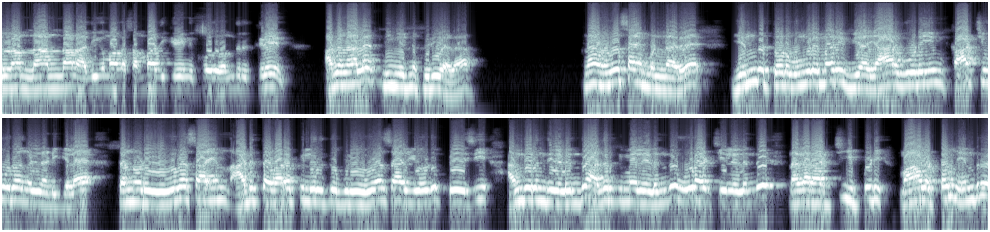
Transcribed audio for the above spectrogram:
எல்லாம் நான் தான் அதிகமாக சம்பாதிக்கிறேன் இப்போது வந்திருக்கிறேன். அதனால நீங்க என்ன பெரியாளா நான் விவசாயம் பண்ணாரு. எந்த தொட உங்களை மாதிரி யார் கூடயும் காட்சி ஊடகங்கள் நடிக்கல. தன்னுடைய விவசாயம் அடுத்த வரப்பில் இருக்கக்கூடிய விவசாயியோடு பேசி அங்கிருந்து எழுந்து அதற்கு மேல் எழுந்து ஊராட்சியில் எழுந்து நகராட்சி இப்படி மாவட்டம் என்று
